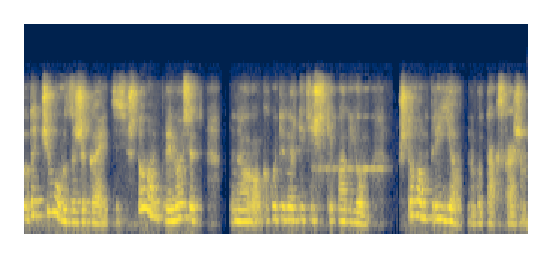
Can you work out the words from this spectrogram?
Вот от чего вы зажигаетесь? Что вам приносит э, какой-то энергетический подъем? Что вам приятно, вот так скажем?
